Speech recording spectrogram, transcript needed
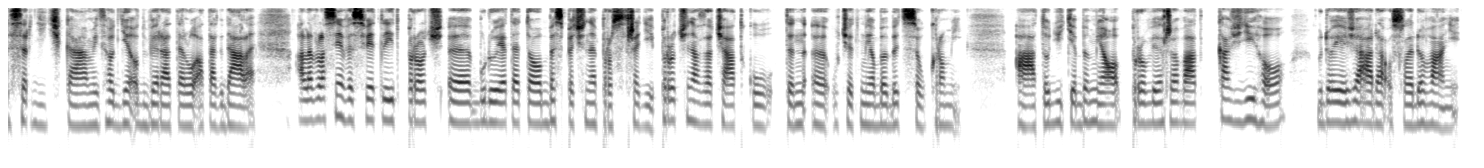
srdíčka, mít hodně odběratelů a tak dále. Ale vlastně vysvětlit, proč eh, budujete to bezpečné prostředí, proč na začátku ten eh, účet měl by být soukromý a to dítě by mělo prověřovat každýho, kdo je žádá o sledování.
